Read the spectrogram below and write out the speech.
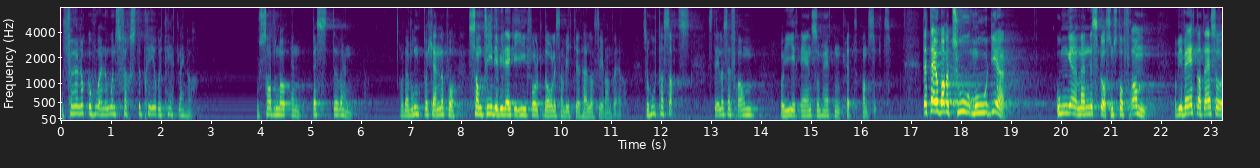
hun føler ikke hun er noens første prioritet lenger. Hun savner en bestevenn. Og det er vondt å kjenne på. Samtidig vil jeg ikke gi folk dårlig samvittighet heller, sier Andrea. Så hun tar sats, stiller seg fram og gir ensomheten et ansikt. Dette er jo bare to modige unge mennesker som står fram. Og vi vet at det er så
